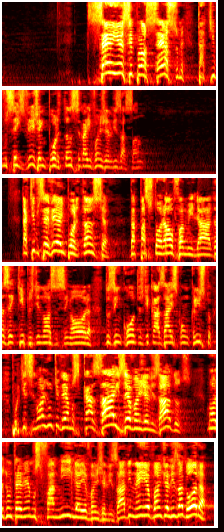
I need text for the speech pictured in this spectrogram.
Sem esse processo, daqui vocês vejam a importância da evangelização. Daqui você vê a importância da pastoral familiar, das equipes de Nossa Senhora, dos encontros de casais com Cristo, porque se nós não tivermos casais evangelizados, nós não teremos família evangelizada e nem evangelizadora.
